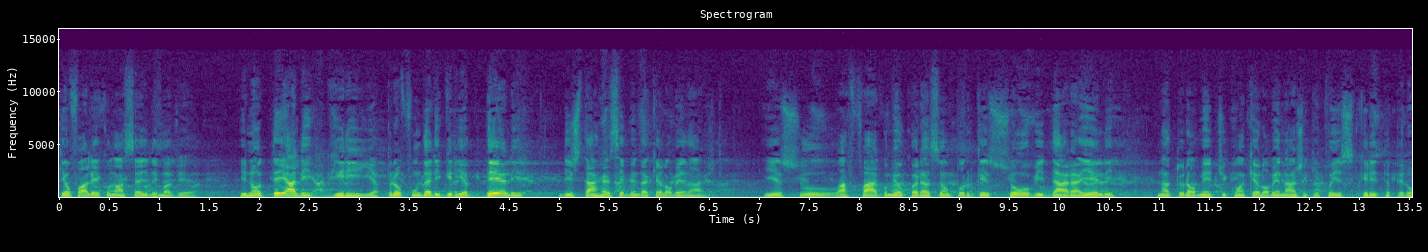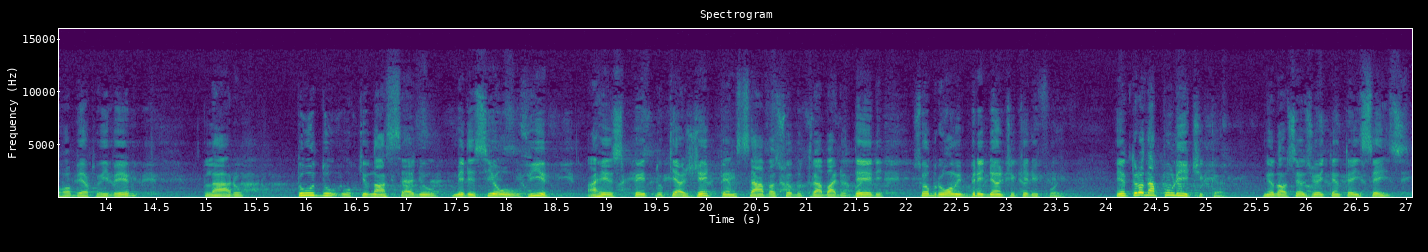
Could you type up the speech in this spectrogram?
que eu falei com o Nasseri Lima Verde. E notei a alegria, profunda alegria dele de estar recebendo aquela homenagem. Isso afaga o meu coração porque soube dar a ele, naturalmente com aquela homenagem que foi escrita pelo Roberto Ribeiro, claro, tudo o que o Nacélio merecia ouvir a respeito do que a gente pensava sobre o trabalho dele, sobre o homem brilhante que ele foi. Entrou na política, 1986.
